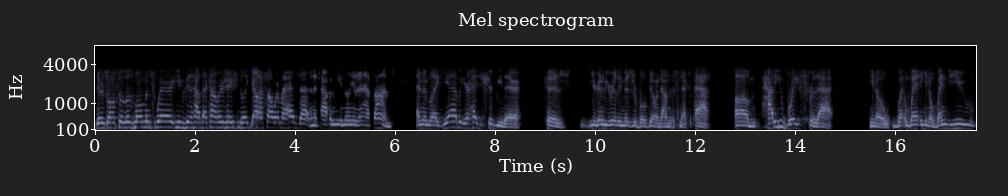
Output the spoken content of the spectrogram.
there's also those moments where you can have that conversation, be like, "Yeah, that's not where my head's at," and it's happened to me a million and a half times. And then like, "Yeah, but your head should be there because you're going to be really miserable going down this next path." Um, how do you brace for that? You know, when, when you know when do you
